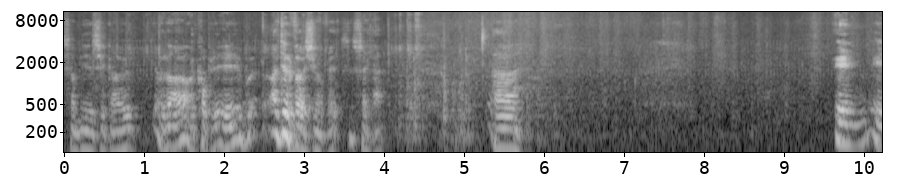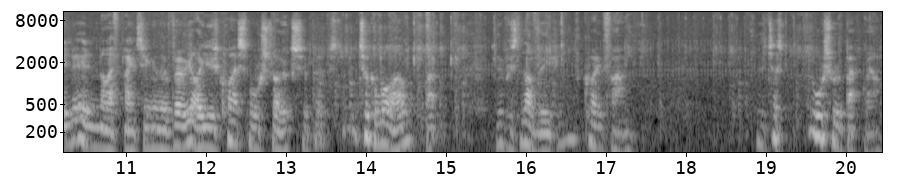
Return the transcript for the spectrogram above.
some years ago, and I, copied it. I did a version of it. Say that. Uh, in, in in knife painting, and they're very I used quite small strokes. It, took a while, but it was lovely, great fun. It was just all sort of background.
